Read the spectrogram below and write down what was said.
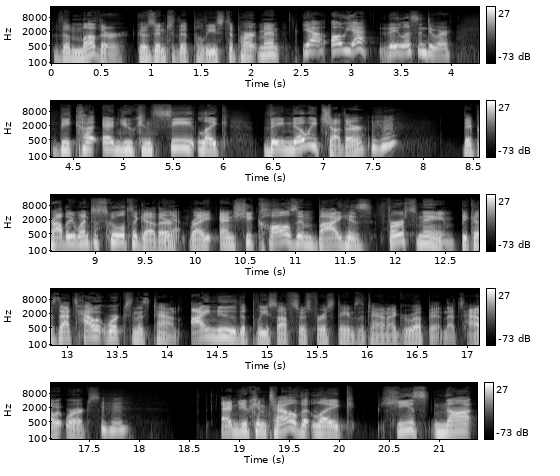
the mother goes into the police department Yeah. Oh yeah. They listen to her. because and you can see like they know each other. Mhm. They probably went to school together, Yeah. right? And she calls him by his first name because that's how it works in this town. I knew the police officer's first name's the town I grew up in. That's how it works. Mhm. And you can tell that like he's not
